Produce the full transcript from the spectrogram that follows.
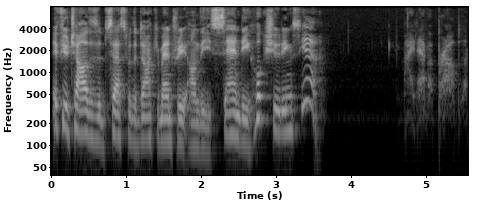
If your child is obsessed with a documentary on the Sandy Hook shootings, yeah, might have a problem.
